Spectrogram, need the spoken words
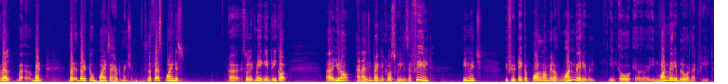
well but, there, there, are two points I have to mention. So the first point is uh, so let me again recall. Uh, you know an algebraically closed field is a field in which if you take a polynomial of one variable in uh, in one variable over that field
